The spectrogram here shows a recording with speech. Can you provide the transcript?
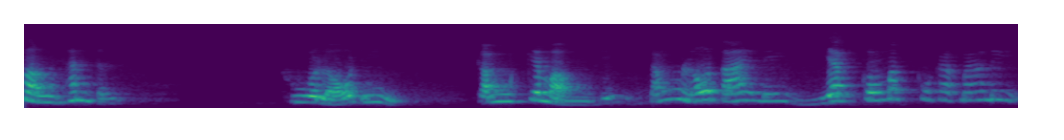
phần thanh tịnh. Thua lỗ đi. Cầm cái mầm đi. Đóng lỗ tai đi. Dẹp con mắt của các bạn đi.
